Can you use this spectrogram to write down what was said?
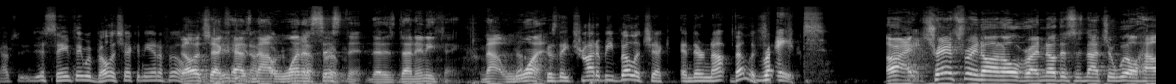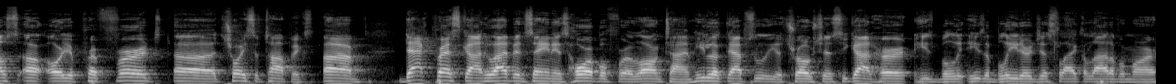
Absolutely. The same thing with Belichick in the NFL. Belichick has not one assistant that has done anything. Not one. because they try to be Belichick and they're not Belichick. Right. All right, transferring on over. I know this is not your wheelhouse uh, or your preferred uh, choice of topics. Um, Dak Prescott, who I've been saying is horrible for a long time, he looked absolutely atrocious. He got hurt. He's ble- he's a bleeder, just like a lot of them are.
